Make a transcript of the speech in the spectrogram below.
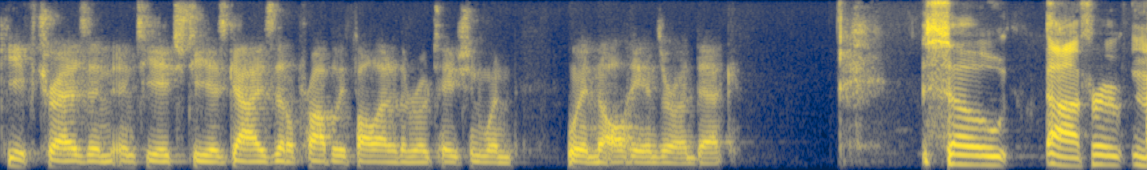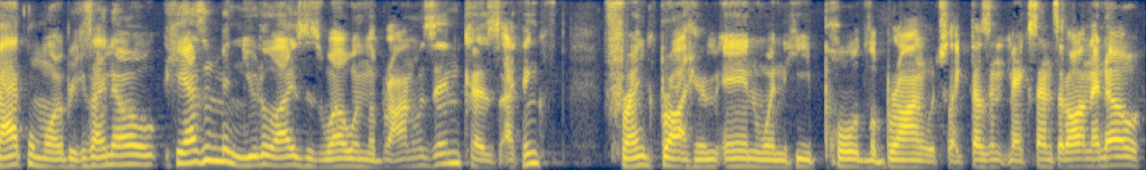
Keith, Trez, and, and THT as guys that'll probably fall out of the rotation when when all hands are on deck. So uh, for McLemore, because I know he hasn't been utilized as well when LeBron was in, because I think Frank brought him in when he pulled LeBron, which like doesn't make sense at all. And I know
